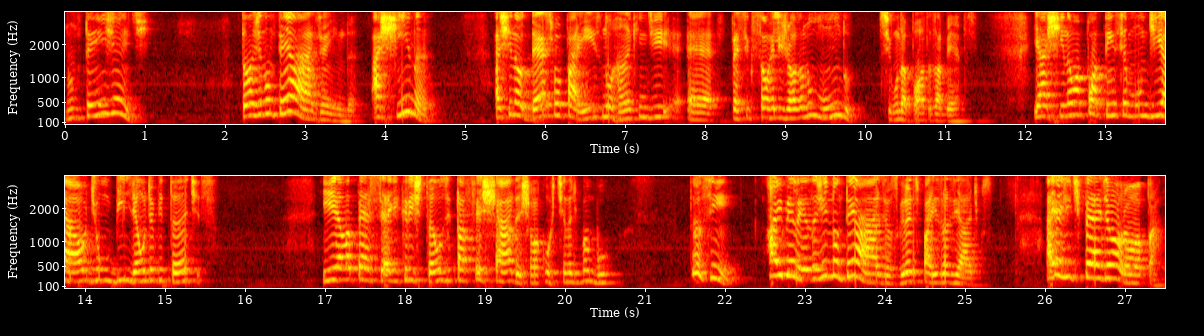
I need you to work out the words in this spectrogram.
Não tem, gente. Então a gente não tem a Ásia ainda. A China. A China é o décimo país no ranking de é, perseguição religiosa no mundo, segundo a Portas Abertas. E a China é uma potência mundial de um bilhão de habitantes. E ela persegue cristãos e está fechada, chama cortina de bambu. Então, assim, aí beleza, a gente não tem a Ásia, os grandes países asiáticos. Aí a gente perde a Europa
